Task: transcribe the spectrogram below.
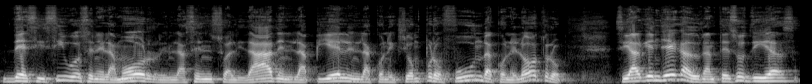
decisivos en el amor, en la sensualidad, en la piel, en la conexión profunda con el otro. Si alguien llega durante esos días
